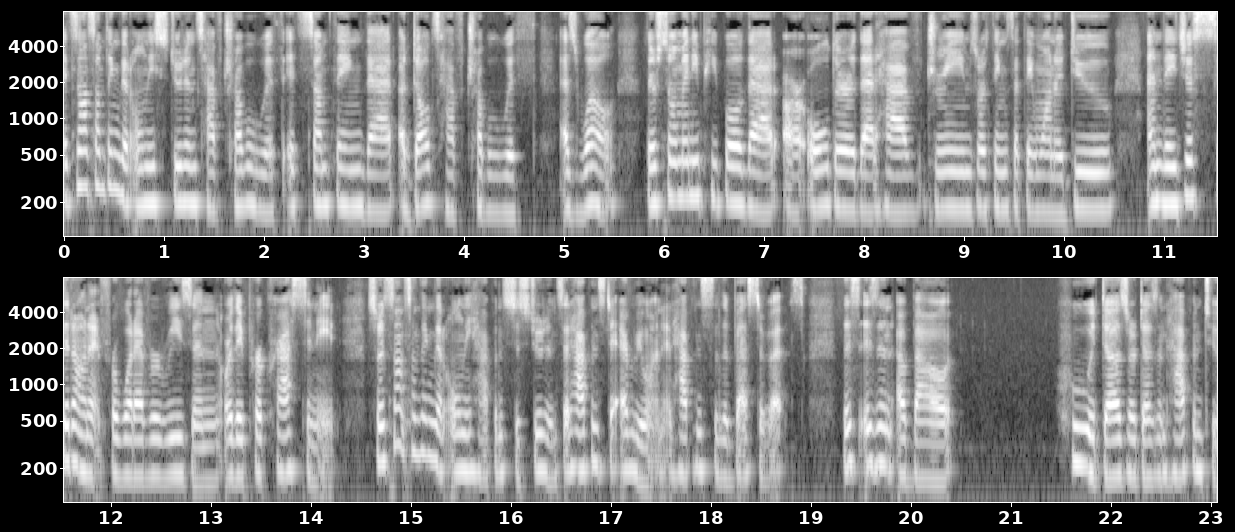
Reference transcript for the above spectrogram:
it's not something that only students have trouble with, it's something that adults have trouble with as well. There's so many people that are older that have dreams or things that they want to do and they just sit on it for whatever reason or they procrastinate. So it's not something that only happens to students, it happens to everyone. It happens to the best of us. This isn't about who it does or doesn't happen to.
